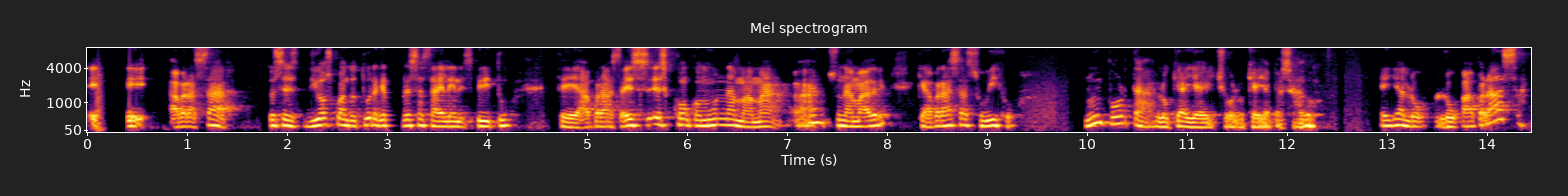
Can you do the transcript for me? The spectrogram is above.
eh, eh, abrazar, entonces, Dios, cuando tú regresas a Él en espíritu, te abraza. Es, es como una mamá, es una madre que abraza a su hijo. No importa lo que haya hecho, lo que haya pasado, ella lo, lo abraza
